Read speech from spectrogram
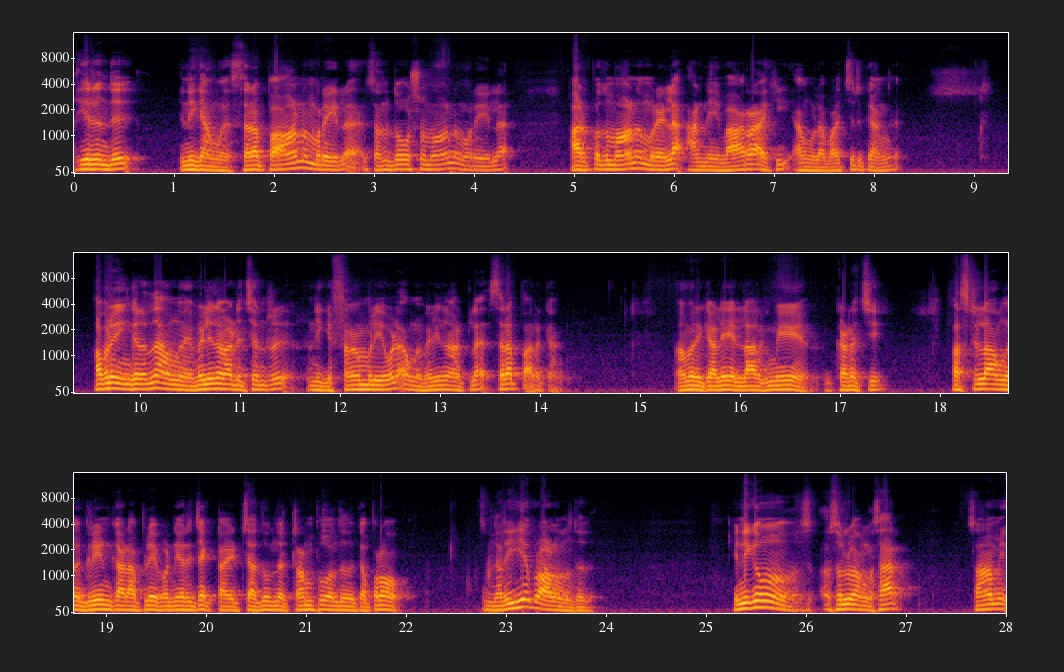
இருந்து இன்றைக்கி அவங்க சிறப்பான முறையில் சந்தோஷமான முறையில் அற்புதமான முறையில் அன்னை வாராகி அவங்கள வச்சுருக்காங்க. அப்புறம் இங்கேருந்து அவங்க வெளிநாடு சென்று இன்றைக்கி ஃபேமிலியோடு அவங்க வெளிநாட்டில் சிறப்பாக இருக்காங்க. அமெரிக்காலே எல்லாருக்குமே கிடச்சி. ஃபஸ்ட்டெல்லாம் அவங்க க்ரீன் கார்டு அப்ளை பண்ணி ரிஜெக்ட் ஆகிடுச்சு அதுவும் இந்த ட்ரம்ப் வந்ததுக்கப்புறம் நிறைய ப்ராப்ளம் வந்தது. இன்றைக்கும் சொல்லுவாங்க சார் சாமி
